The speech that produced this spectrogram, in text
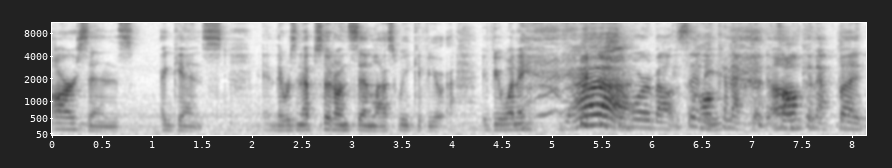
our sins against. And there was an episode on sin last week. If you if you want to hear Yeah. some more about sin, all connected it's Um, all connected but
